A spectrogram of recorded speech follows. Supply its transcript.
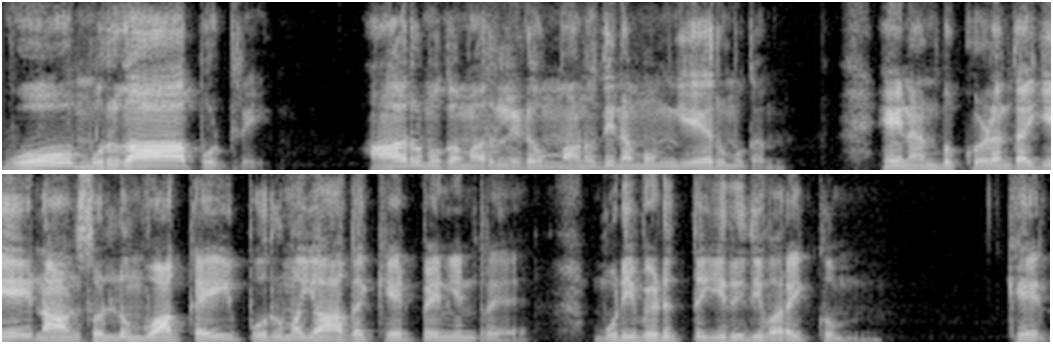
ஓ முருகா போற்றி. ஆறுமுகம் அருளிடும் அனுதினமும் ஏறுமுகம். ஏன் அன்பு குழந்தையே நான் சொல்லும் வாக்கை பொறுமையாக கேட்பேன் என்று முடிவெடுத்து இறுதி வரைக்கும் கேள்.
